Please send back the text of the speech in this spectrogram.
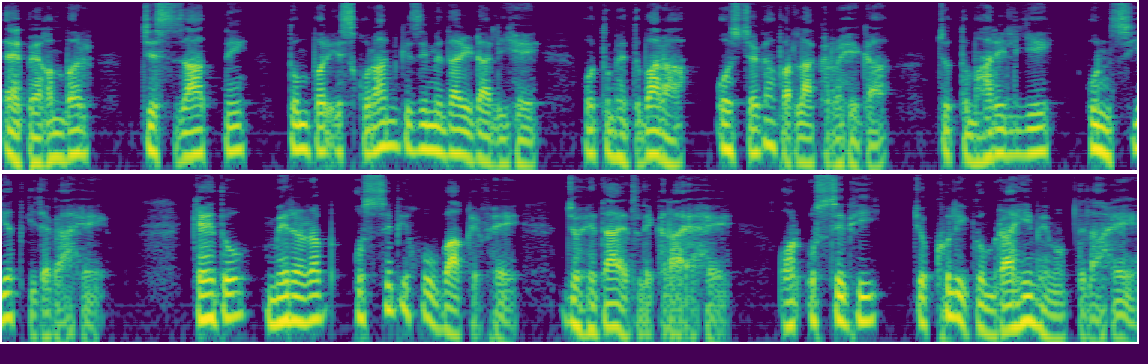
اے پیغمبر، جس ذات نے تم پر اس قرآن کی ذمہ داری ڈالی ہے، وہ تمہیں دوبارہ اس جگہ پر لا کر رہے گا، جو تمہارے لیے انسیت کی جگہ ہے۔ کہہ دو، میرا رب اس سے بھی خوب واقف ہے، جو ہدایت لے کر آیا ہے، اور اس سے بھی جو کھلی گمراہی میں مبتلا ہے۔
